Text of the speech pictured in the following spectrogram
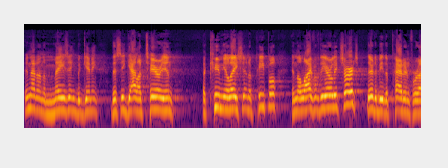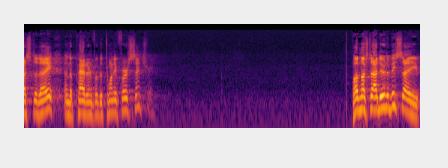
Isn't that an amazing beginning? This egalitarian accumulation of people in the life of the early church. They're to be the pattern for us today and the pattern for the 21st century. What must I do to be saved?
